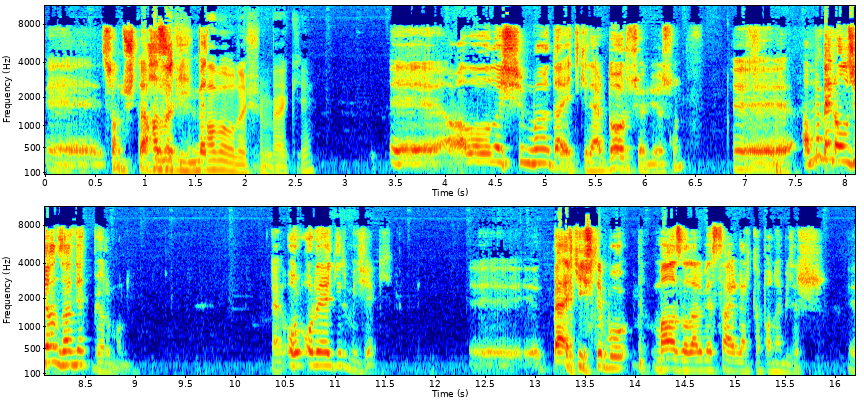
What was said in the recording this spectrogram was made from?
E, sonuçta hazır giyim ve Hava ulaşım belki. e, hava ulaşımı da etkiler. Doğru söylüyorsun. E, ama ben olacağını zannetmiyorum onun. Yani or- oraya girmeyecek. E, belki işte bu mağazalar vesaireler kapanabilir. E,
